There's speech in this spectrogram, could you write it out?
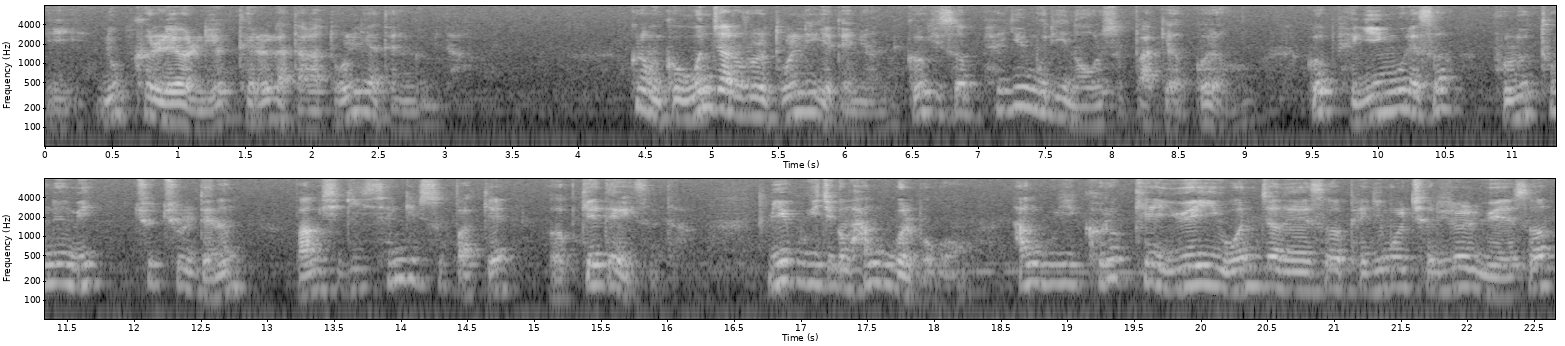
이 누클레어 리액터를 갖다가 돌려야 되는 겁니다. 그러면 그 원자로를 돌리게 되면 거기서 폐기물이 나올 수밖에 없고요. 그 폐기물에서 플루토늄이 추출되는 방식이 생길 수밖에 없게 되어 있습니다. 미국이 지금 한국을 보고 한국이 그렇게 UAE 원전에서 폐기물 처리를 위해서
